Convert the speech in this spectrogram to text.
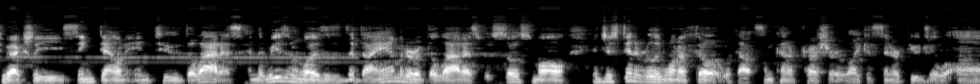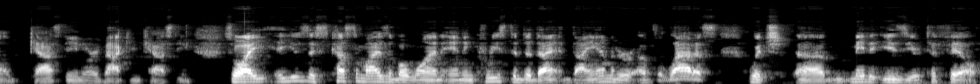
to actually sink down into the lattice, and the reason was is the diameter of the lattice was so small, it just didn't really want to fill it without some kind of pressure, like a centrifugal uh, casting or a vacuum casting. So I, I used this customizable one and increased the di diameter of the lattice, which uh, made it easier to fill.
